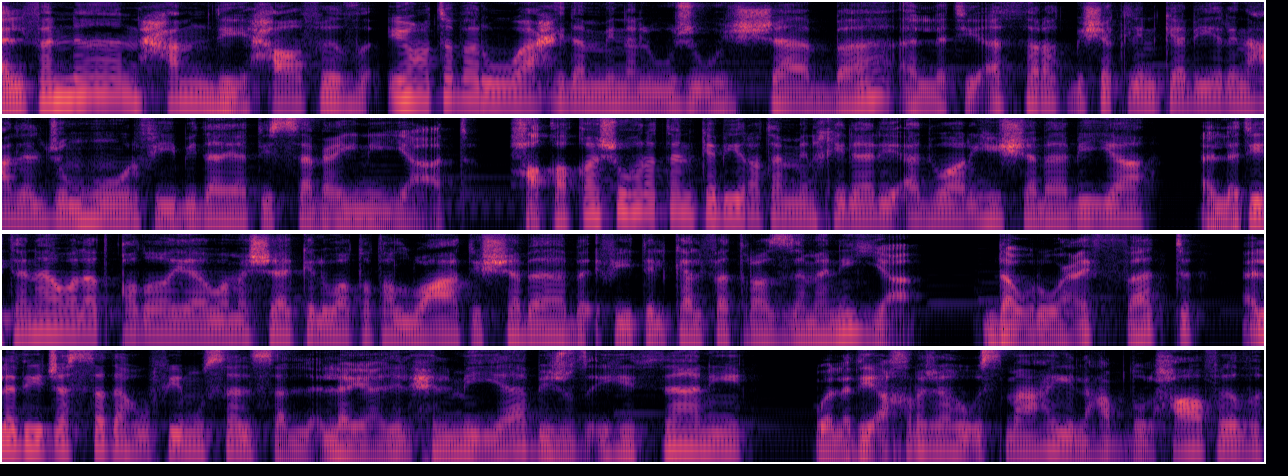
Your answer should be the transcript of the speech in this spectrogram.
الفنان حمدي حافظ يعتبر واحدا من الوجوه الشابة التي أثرت بشكل كبير على الجمهور في بداية السبعينيات. حقق شهرة كبيرة من خلال أدواره الشبابية التي تناولت قضايا ومشاكل وتطلعات الشباب في تلك الفترة الزمنية. دور عفت الذي جسده في مسلسل ليالي الحلمية بجزئه الثاني والذي أخرجه إسماعيل عبد الحافظ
